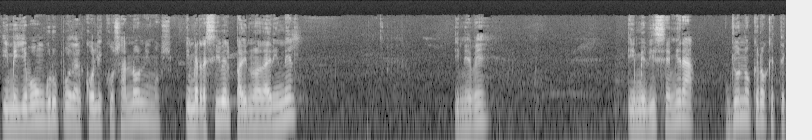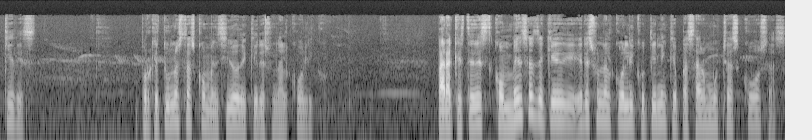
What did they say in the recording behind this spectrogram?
y me llevó un grupo de alcohólicos anónimos y me recibe el padrino Darinel y me ve y me dice, mira, yo no creo que te quedes, porque tú no estás convencido de que eres un alcohólico. Para que te convenzas de que eres un alcohólico tienen que pasar muchas cosas.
